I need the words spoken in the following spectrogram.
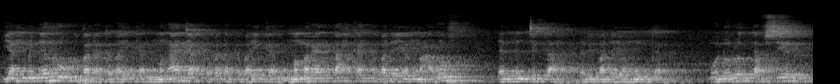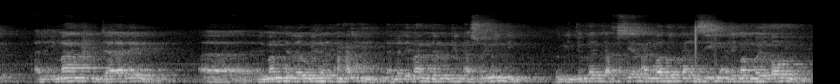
yang menyeru kepada kebaikan, mengajak kepada kebaikan, memerintahkan kepada yang ma'ruf dan mencegah daripada yang mungkar. Menurut tafsir Al-Imam Jalalain, uh, Imam Jalaluddin Al-Mahalli dan Al-Imam Jalaluddin Asyuyuti, begitu juga tafsir Anwarul Tanzil Al-Imam Baydawi,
